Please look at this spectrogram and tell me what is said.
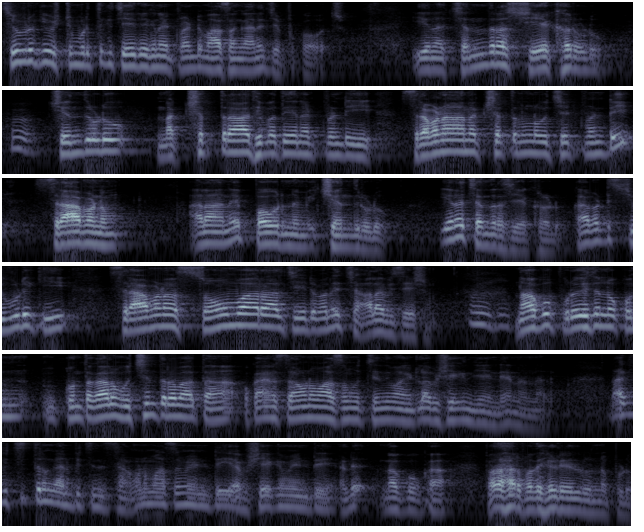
శివుడికి విష్ణుమూర్తికి చేయదగినటువంటి మాసంగానే చెప్పుకోవచ్చు. ఈయన చంద్రశేఖరుడు. చంద్రుడు నక్షత్రాధిపతి అయినటువంటి శ్రవణ నక్షత్రంలో వచ్చేటువంటి శ్రావణం. అలానే పౌర్ణమి చంద్రుడు. ఈయన చంద్రశేఖరుడు. కాబట్టి శివుడికి శ్రావణ సోమవారాలు చేయడం అనేది చాలా విశేషం. నాకు పురోహితంలో కొంతకాలం వచ్చిన తర్వాత ఒక ఆయన శ్రావణ మాసం వచ్చింది మా ఇంట్లో అభిషేకం చేయండి అని అన్నారు. నాకు విచిత్రంగా అనిపించింది. శ్రావణ మాసం ఏంటి? అభిషేకం ఏంటి? అంటే నాకు ఒక పదహారు పదిహేడు ఏళ్ళు ఉన్నప్పుడు.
